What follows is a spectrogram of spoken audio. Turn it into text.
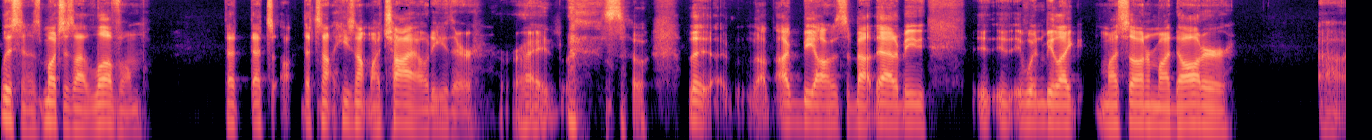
listen, as much as I love him, that that's uh, that's not he's not my child either right so the, uh, i'd be honest about that i mean it, it wouldn't be like my son or my daughter uh,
